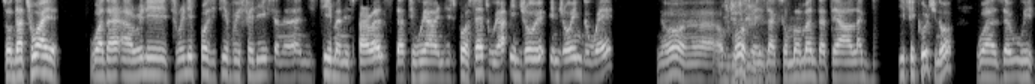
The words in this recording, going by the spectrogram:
So that's why what I, I really it's really positive with Felix and, uh, and, his team and his parents that we are in this process. We are enjoy, enjoying the way. You know, uh, of course, there is like some moment that they are like difficult. You know, was uh, we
